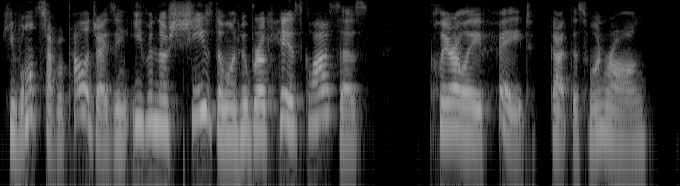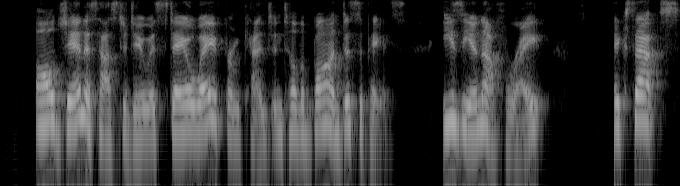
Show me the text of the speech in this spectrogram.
He won't stop apologizing, even though she's the one who broke his glasses. Clearly, fate got this one wrong. All Janice has to do is stay away from Kent until the bond dissipates. Easy enough, right? Except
